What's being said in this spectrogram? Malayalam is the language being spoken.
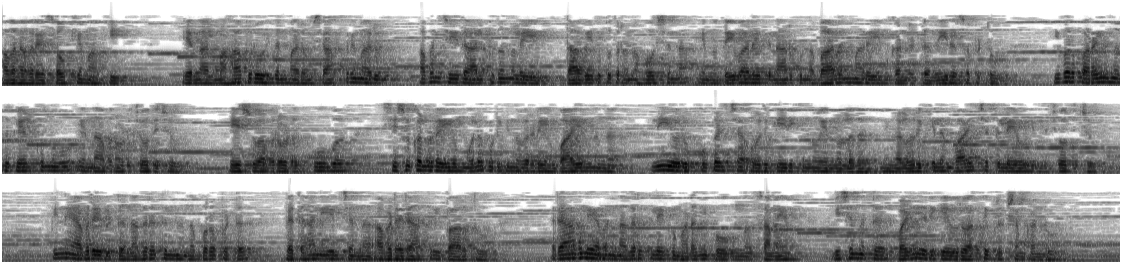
അവൻ അവരെ സൗഖ്യമാക്കി. എന്നാൽ മഹാപുരോഹിതന്മാരും ശാസ്ത്രിമാരും അവൻ ചെയ്ത അത്ഭുതങ്ങളെയും ദാവീദ് പുത്രൻ ഹോശന്ന എന്ന് ദേവാലയത്തിൽ ആർക്കുന്ന ബാലന്മാരെയും കണ്ടിട്ട് നീരസപ്പെട്ടു. ഇവർ പറയുന്നത് കേൾക്കുന്നുവോ എന്ന് അവനോട് ചോദിച്ചു. യേശു അവരോട് ഊവ് ശിശുക്കളുടെയും മുല കുടിക്കുന്നവരുടെയും വായിൽ നിന്ന് നീ ഒരു പുകഴ്ച ഒരുക്കിയിരിക്കുന്നു എന്നുള്ളത് നിങ്ങൾ ഒരിക്കലും വായിച്ചിട്ടില്ലയോ എന്ന് ചോദിച്ചു. പിന്നെ അവരെ വിട്ട് നഗരത്തിൽ നിന്ന് പുറപ്പെട്ട് ബഥാനിയിൽ ചെന്ന് അവിടെ രാത്രി പാർത്തു. രാവിലെ അവൻ നഗരത്തിലേക്ക് മടങ്ങിപ്പോകുന്ന സമയം വിശന്നിട്ട് വഴിയരികെ ഒരു അത്തിവൃക്ഷം കണ്ടു.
